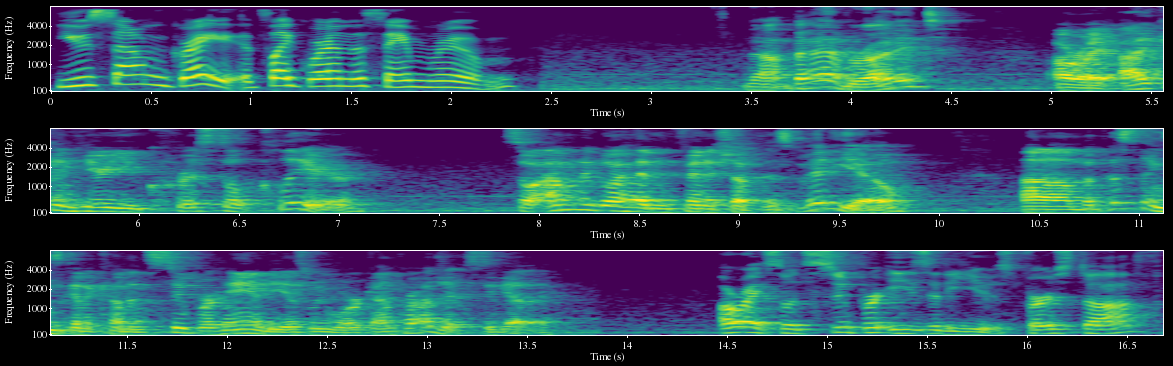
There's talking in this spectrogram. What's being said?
You sound great. It's like we're in the same room. Not bad, right? All right, I can hear you crystal clear. So I'm gonna go ahead and finish up this video, um, but this thing's gonna come in super handy as we work on projects together. All right, so it's super easy to use. First off,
